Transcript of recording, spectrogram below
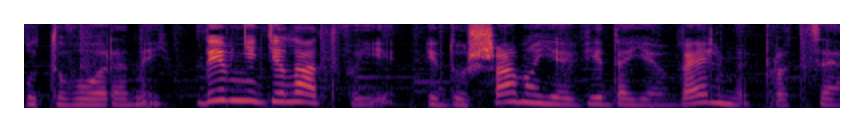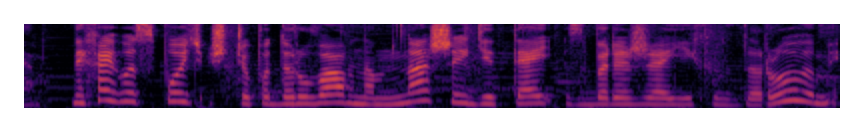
утворений. Дивні діла твої, і душа моя відає вельми про це. Нехай Господь, що подарував нам наших дітей, збереже їх здоровими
